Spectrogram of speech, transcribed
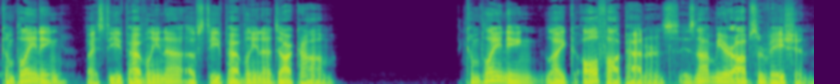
Complaining by Steve Pavlina of stevepavlina.com. Complaining, like all thought patterns, is not mere observation.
